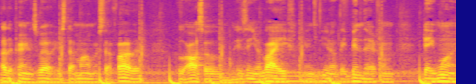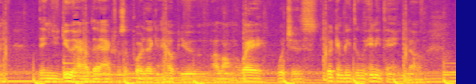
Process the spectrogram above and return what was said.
other parent as well, your stepmom or stepfather, who also is in your life, and you know they've been there from day one. Then you do have the actual support that can help you along the way, which is it can be through anything, you know.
